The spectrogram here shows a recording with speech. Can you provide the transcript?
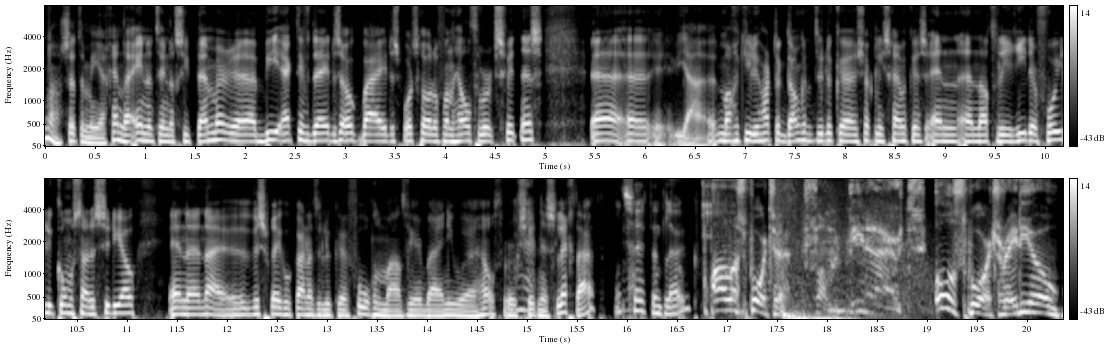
Nou, zet hem in je agenda. 21 september. Uh, Be Active Day, dus ook bij de sportscholen van Healthworks Fitness. Uh, uh, ja, mag ik jullie hartelijk danken natuurlijk, Jacqueline Schemmekes en Nathalie Rieder, voor jullie komst naar de studio. En nou, we spreken elkaar natuurlijk volgende maand weer bij een nieuwe Healthworks ja. Fitness. Legt uit. Ontzettend leuk. Alle sporten van binnenuit. All Sport Radio.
